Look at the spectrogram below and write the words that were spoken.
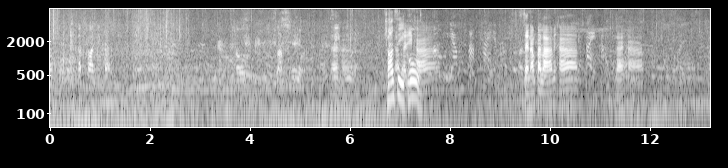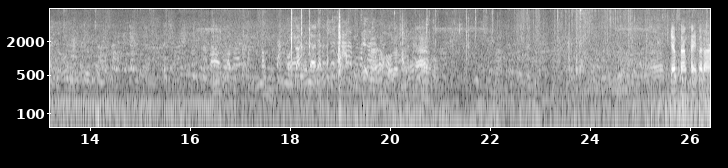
บ รับช้อนไหมครับเอาสามคู่อะได้ครับช้อนสี่สวัสดีคู่ รับ ใส่น้ำปลาร้าไหมครับใส่ค่ะได้ครับเวลาแบบสามสิบนาทีครับยำสามไข่ปลาร้า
